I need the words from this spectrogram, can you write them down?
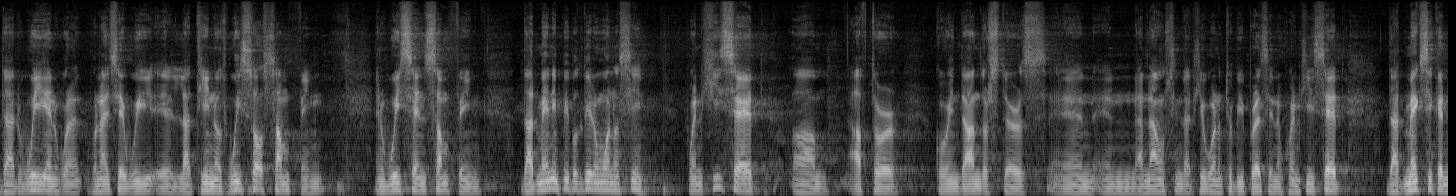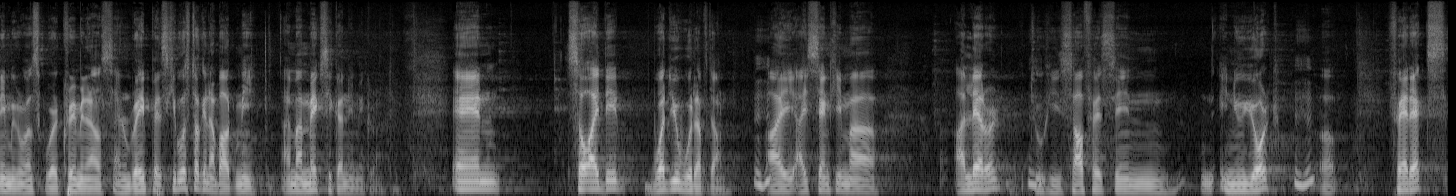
that we, and when, when I say we uh, Latinos, we saw something, and we sensed something that many people didn't want to see. When he said, um, after going down the stairs and, and announcing that he wanted to be president, when he said that Mexican immigrants were criminals and rapists, he was talking about me. I'm a Mexican immigrant. And so I did what you would have done. Mm-hmm. I, I sent him a, a letter to mm-hmm. his office in, in New York, mm-hmm. uh, FedEx,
